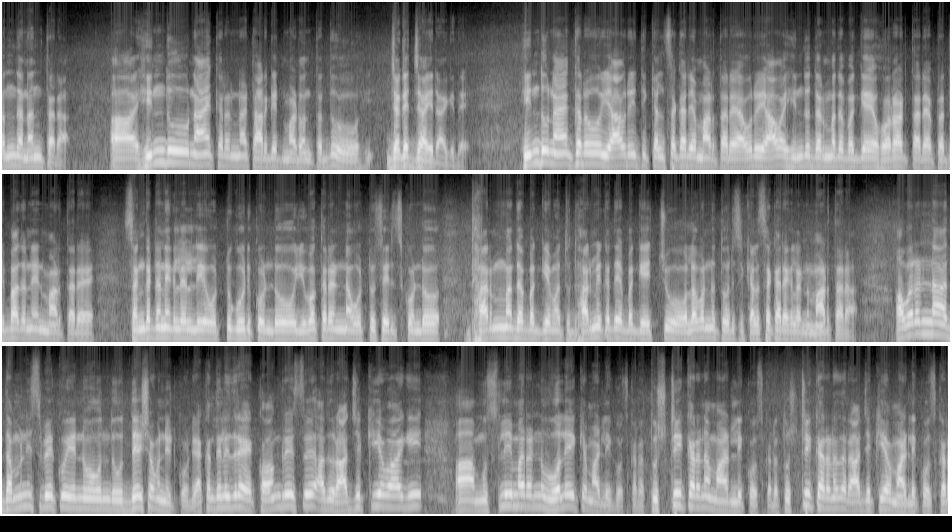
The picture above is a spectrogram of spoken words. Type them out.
ಬಂದ ನಂತರ ಹಿಂದೂ ನಾಯಕರನ್ನು ಟಾರ್ಗೆಟ್ ಮಾಡುವಂಥದ್ದು ಜಗಜ್ಜಾಹೀರಾಗಿದೆ ಹಿಂದೂ ನಾಯಕರು ಯಾವ ರೀತಿ ಕೆಲಸ ಕಾರ್ಯ ಮಾಡ್ತಾರೆ, ಅವರು ಯಾವ ಹಿಂದೂ ಧರ್ಮದ ಬಗ್ಗೆ ಹೋರಾಡ್ತಾರೆ, ಪ್ರತಿಪಾದನೆ ಮಾಡ್ತಾರೆ, ಸಂಘಟನೆಗಳಲ್ಲಿ ಒಟ್ಟುಗೂಡಿಕೊಂಡು, ಯುವಕರನ್ನು ಒಟ್ಟು ಸೇರಿಸಿಕೊಂಡು, ಧರ್ಮದ ಬಗ್ಗೆ ಮತ್ತು ಧಾರ್ಮಿಕತೆಯ ಬಗ್ಗೆ ಹೆಚ್ಚು ಒಲವನ್ನು ತೋರಿಸಿ ಕೆಲಸ ಕಾರ್ಯಗಳನ್ನು ಮಾಡ್ತಾರೆ? ಅವರನ್ನು ದಮನಿಸಬೇಕು ಎನ್ನುವ ಒಂದು ಉದ್ದೇಶವನ್ನು ಇಟ್ಕೊಂಡು, ಯಾಕಂತ ಹೇಳಿದರೆ ಕಾಂಗ್ರೆಸ್ ಅದು ರಾಜಕೀಯವಾಗಿ ಮುಸ್ಲಿಮರನ್ನು ಓಲೈಕೆ ಮಾಡಲಿಕ್ಕೋಸ್ಕರ, ತುಷ್ಟೀಕರಣ ಮಾಡಲಿಕ್ಕೋಸ್ಕರ, ತುಷ್ಟೀಕರಣದ ರಾಜಕೀಯ ಮಾಡಲಿಕ್ಕೋಸ್ಕರ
